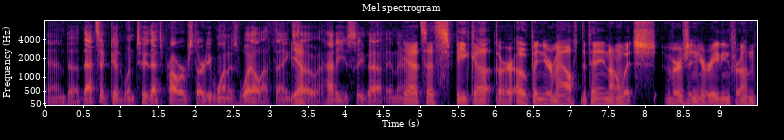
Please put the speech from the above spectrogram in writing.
And uh, that's a good one too. That's Proverbs 31 as well, I think. Yeah. So how do you see that in there? yeah, it says speak up or open your mouth, depending on which version you're reading from.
